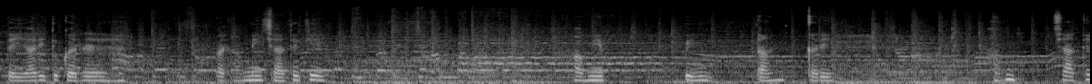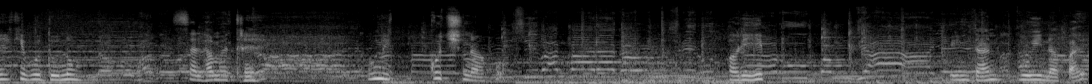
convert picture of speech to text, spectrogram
तैयारी तो कर रहे हैं, पर हम नहीं चाहते कि हम ये पिंडदान करें। हम चाहते हैं कि वो दोनों सलामत रहे, उन्हें कुछ ना हो। और ये पिंडदान हो ही ना पाए।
